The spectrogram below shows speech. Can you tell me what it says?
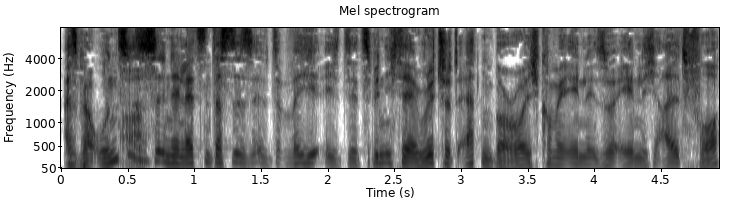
Also bei uns ist es in den letzten, das ist, jetzt bin ich der Richard Attenborough, ich komme mir ähnlich, so ähnlich alt vor.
